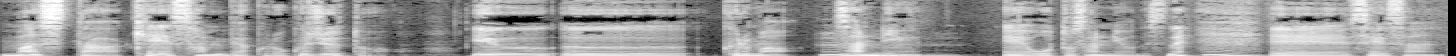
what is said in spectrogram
マスター K360 という車、三輪、うん、えー、オート三輪をですね、うん、えー、生産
